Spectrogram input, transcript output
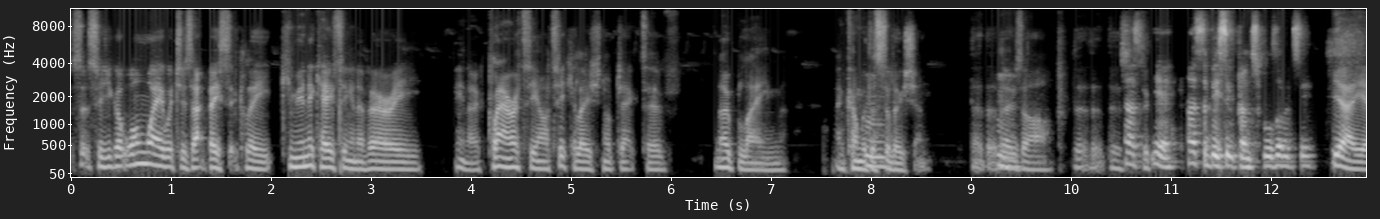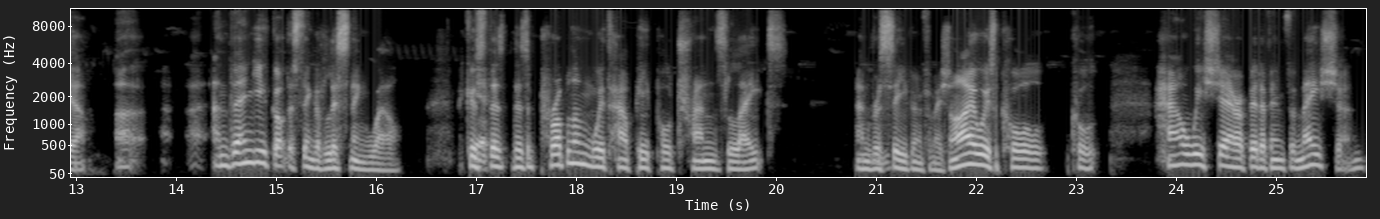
so, so you got one way, which is that basically communicating in a very, you know, clarity, articulation, objective, no blame, and come with mm. a solution. Th- th- mm. Those are the, that's, the, yeah, that's the basic principles, I would say. Yeah, yeah. Uh, and then you've got this thing of listening well, because yeah. there's there's a problem with how people translate and mm. receive information. I always call call how we share a bit of information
